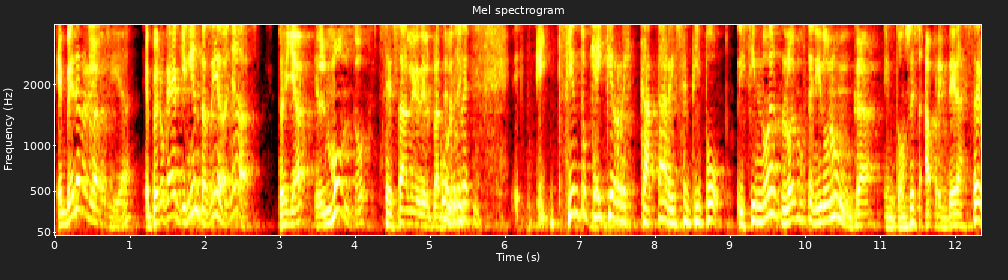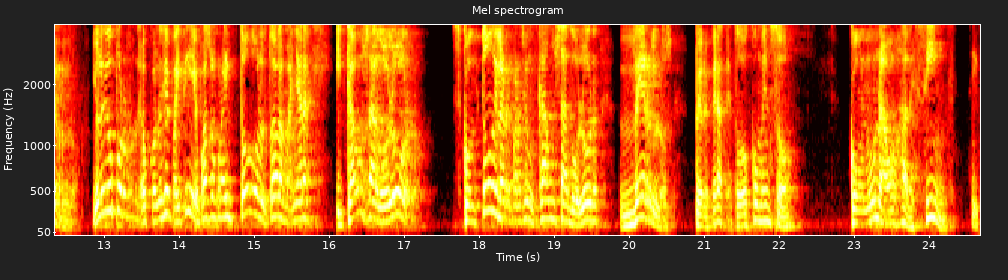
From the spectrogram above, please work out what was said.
En vez de arreglar la silla, espero que haya 500 sillas dañadas. Entonces ya el monto se sale del plantel. Entonces, eh, eh, siento que hay que rescatar ese tipo, y si no lo hemos tenido nunca, entonces aprender a hacerlo. Yo lo digo por los colegios de Haití, yo paso por ahí todo, todas las mañanas y causa dolor. Con todo y la reparación causa dolor verlos. Pero espérate, todo comenzó con una hoja de zinc. Sí.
